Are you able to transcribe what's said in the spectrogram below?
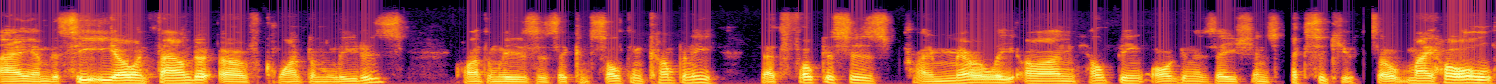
I am the CEO and founder of Quantum Leaders. Quantum Leaders is a consulting company that focuses primarily on helping organizations execute. So my whole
